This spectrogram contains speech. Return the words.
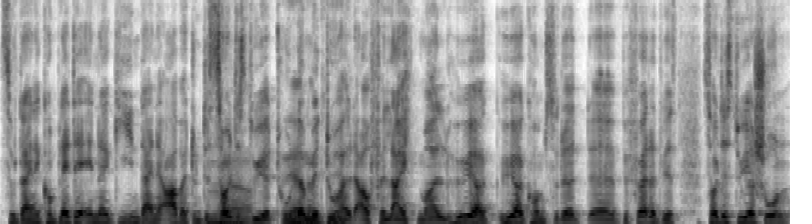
so deine komplette Energie in deine Arbeit und das ja, solltest du ja tun, ja, damit natürlich. du halt auch vielleicht mal höher, höher kommst oder äh, befördert wirst, solltest du ja schon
